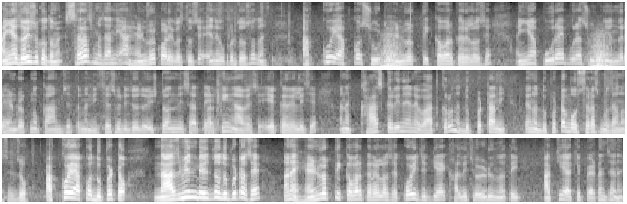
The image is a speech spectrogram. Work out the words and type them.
અહીંયા જોઈ શકો તમે, સરસ મજાની આ હેન્ડવર્કવાળી વસ્તુ છે, એને ઉપર જોશો ને આખો આખો શૂટ હેન્ડવર્કથી કવર કરેલો છે. અહીંયા પૂરા પૂરા શૂટની અંદર હેન્ડવર્કનું કામ છે, તમે નીચે સુધી જોજો, સ્ટોનની સાથે વર્કિંગ આવે છે, એ કરેલી છે. અને ખાસ કરીને એને વાત કરું ને દુપટ્ટાની, તો એનો દુપટ્ટો બહુ સરસ મજાનો છે. જો, આખો આખો દુપટ્ટો નાઝમીન બેઝનો દુપટ્ટો છે અને હેન્ડવર્કથી કવર કરેલો છે. કોઈ જગ્યાએ ખાલી છોડ્યું નથી. આખી આખી પેટર્ન છે ને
